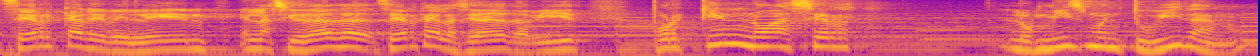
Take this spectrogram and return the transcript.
cerca de Belén, en la ciudad, cerca de la ciudad de David, ¿por qué no hacer lo mismo en tu vida, no?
